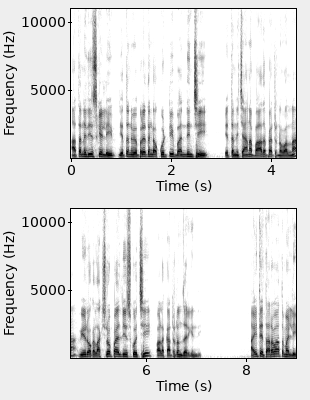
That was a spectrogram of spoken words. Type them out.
అతన్ని తీసుకెళ్ళి ఇతన్ని విపరీతంగా కొట్టి బంధించి ఇతన్ని చాలా బాధ పెట్టడం వలన వీరు ఒక లక్ష రూపాయలు తీసుకొచ్చి వాళ్ళ కట్టడం జరిగింది. అయితే తర్వాత మళ్ళీ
